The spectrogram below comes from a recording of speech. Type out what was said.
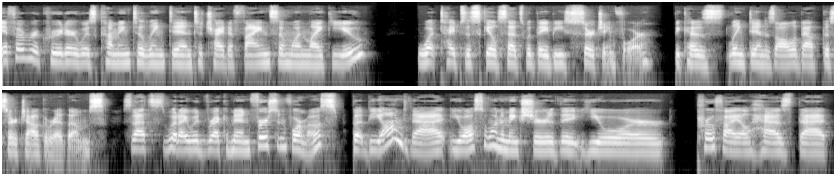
if a recruiter was coming to LinkedIn to try to find someone like you, what types of skill sets would they be searching for? Because LinkedIn is all about the search algorithms. So that's what I would recommend first and foremost. But beyond that, you also want to make sure that your profile has that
